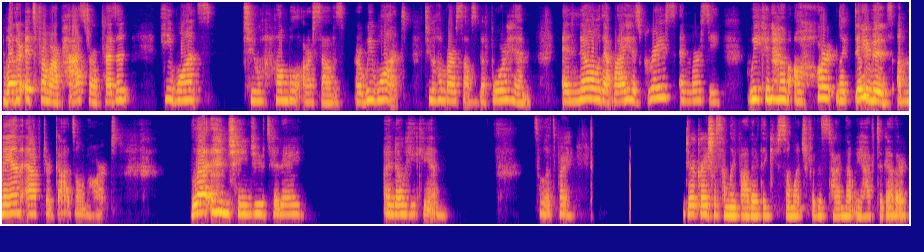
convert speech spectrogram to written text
Whether it's from our past or our present, He wants to humble ourselves, or we want to humble ourselves before Him and know that by His grace and mercy, we can have a heart like David's, a man after God's own heart. Let Him change you today. I know He can. So let's pray. Dear gracious Heavenly Father, thank you so much for this time that we have together.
